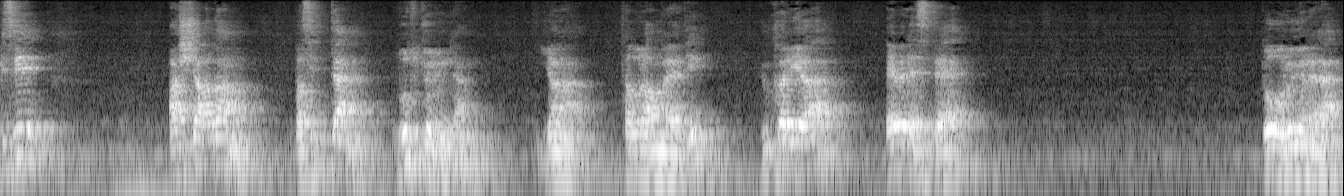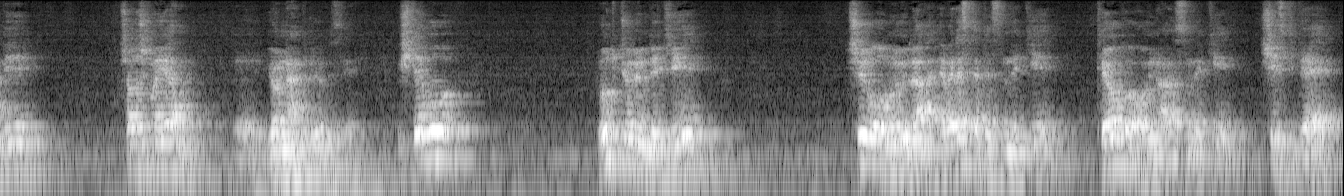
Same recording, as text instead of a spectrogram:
bizi aşağıdan, basitten, Lut Gölü'nden yana tavır almaya değil, yukarıya, Everest'e doğru yönelen bir çalışmaya e, yönlendiriyor bizi. İşte bu Lut Gölü'ndeki Çığ oyunuyla Everest Tepesi'ndeki Teoko oyunu arasındaki çizgide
